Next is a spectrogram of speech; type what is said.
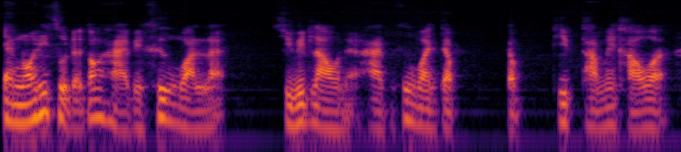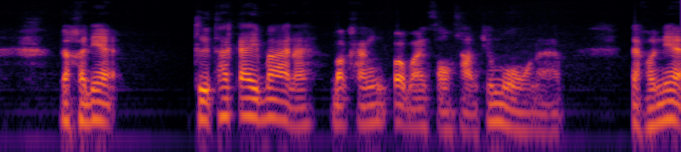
อย่างน้อยที่สุดอะต้องหายไปครึ่งวันละชีวิตเราเนี่ยหายไปครึ่งวันกับกับที่ทำให้เขาอะแล้วเขาเนี่ยคือถ้าใกล้บ้านนะบางครั้งประมาณสองสามชั่วโมงนะครับ แต่เขาเนี่ย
